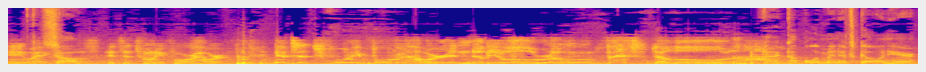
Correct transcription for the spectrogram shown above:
Anyway, it So- goes. it's a 24 hour. It's a 24 hour NWO Room Festival. Got a couple of minutes going here.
